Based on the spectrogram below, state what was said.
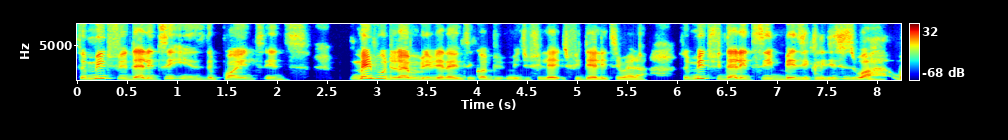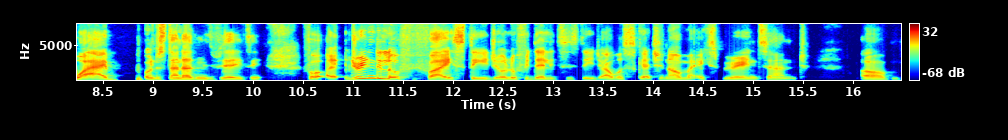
So mid fidelity is the point. It's many people do not even believe there's anything called mid fidelity rather. So mid fidelity, basically, this is what what I understand as mid fidelity. For uh, during the low fi stage or low fidelity stage, I was sketching out my experience and um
